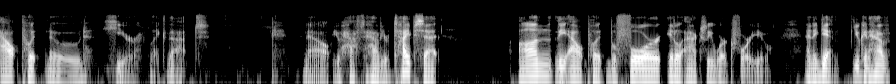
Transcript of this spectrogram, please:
output node here like that. Now you have to have your typeset on the output before it'll actually work for you. And again, you can have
